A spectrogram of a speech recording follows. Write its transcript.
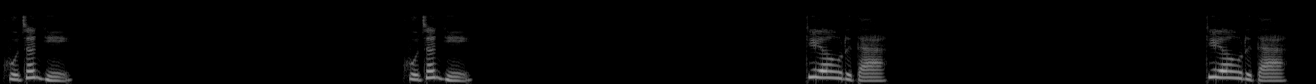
고전히. 고전히 뛰어오르다. 뛰어오르다.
